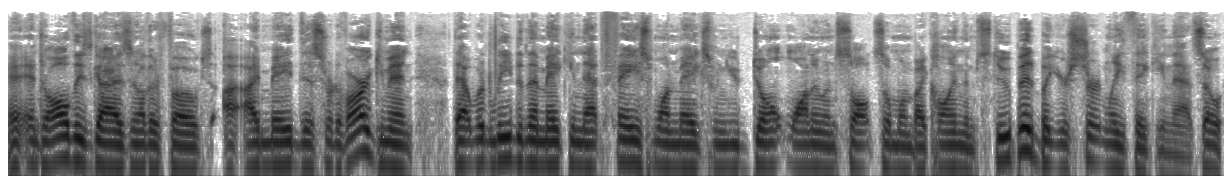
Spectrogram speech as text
and, and, to all these guys and other folks, I, I, made this sort of argument that would lead to them making that face one makes when you don't want to insult someone by calling them stupid, but you're certainly thinking that. So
